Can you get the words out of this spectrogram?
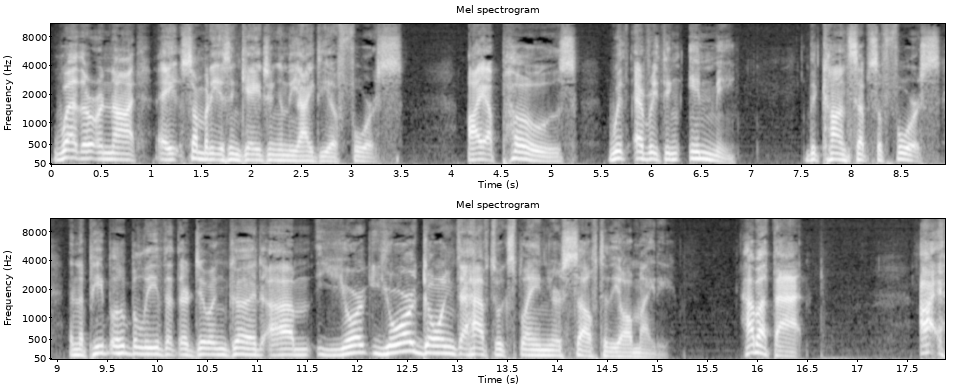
whether or not a somebody is engaging in the idea of force. I oppose with everything in me the concepts of force. And the people who believe that they're doing good um, you're you're going to have to explain yourself to the almighty. How about that i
